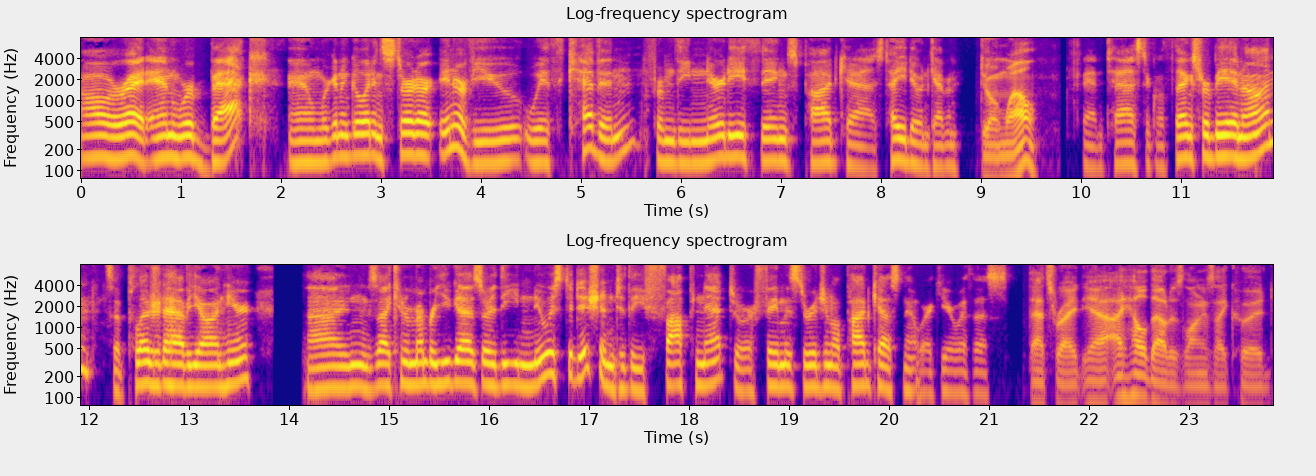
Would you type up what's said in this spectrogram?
All right, and we're back, and we're gonna go ahead and start our interview with Kevin from the Nerdy Things podcast. How you doing, Kevin? Doing well. Fantastic. Well, thanks for being on. It's a pleasure to have you on here. Uh, and as I can remember, you guys are the newest addition to the FOPNet or Famous Original Podcast Network here with us. That's right. Yeah, I held out as long as I could,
